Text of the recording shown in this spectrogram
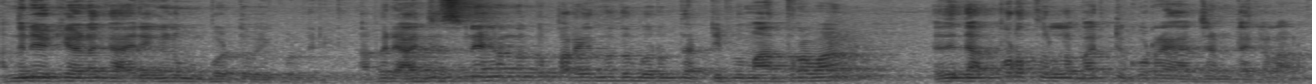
അങ്ങനെയൊക്കെയാണ് കാര്യങ്ങൾ മുമ്പോട്ട് പോയിക്കൊണ്ടിരിക്കുന്നത്. അപ്പോൾ രാജ്യസ്നേഹം എന്നൊക്കെ പറയുന്നത് വെറും തട്ടിപ്പ് മാത്രമാണ്. ഇതിന്റെ അപ്പുറത്തുള്ള മറ്റു കുറേ അജണ്ടകളാണ്.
